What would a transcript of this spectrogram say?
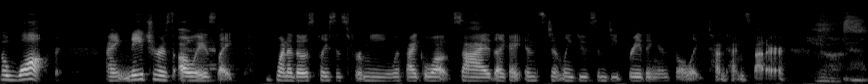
a walk. I nature is always like one of those places for me. If I go outside, like I instantly do some deep breathing and feel like 10 times better. Yes.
